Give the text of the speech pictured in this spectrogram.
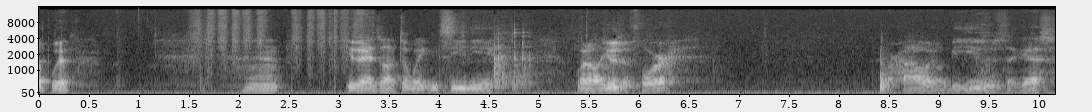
Up with. And you guys will have to wait and see the what I'll use it for. Or how it'll be used, I guess.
